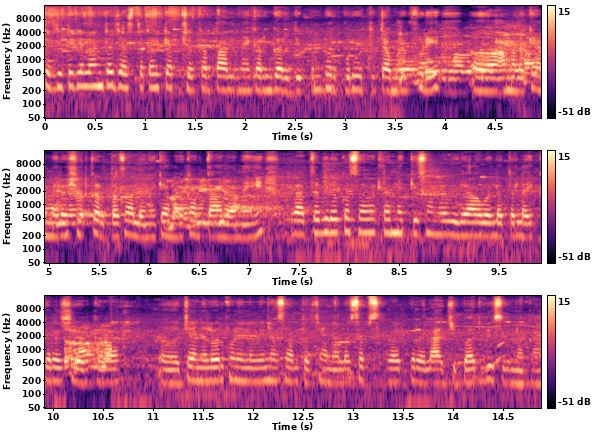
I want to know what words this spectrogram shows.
तर तिथे गेल्यानंतर जास्त काही कॅप्चर करता आलं नाही कारण गर्दी पण भरपूर होती. त्यामुळे पुढे आम्हाला कॅमेरा शूट करताच आला नाही कॅमेरा काढता आला नाही. तर आजचा व्हिडिओ कसा वाटला नक्की सांगा. व्हिडिओ आवडला तर लाईक करा शेअर करा. चॅनलवर कोणी नवीन असाल तर चॅनलला सबस्क्राईब करायला अजिबात विसरू नका.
